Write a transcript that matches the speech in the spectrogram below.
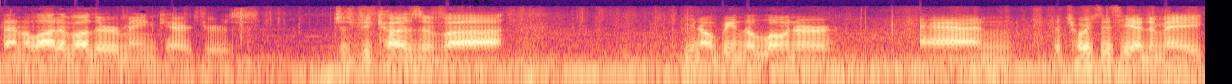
than a lot of other main characters, just because of uh, you know being the loner and the choices he had to make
